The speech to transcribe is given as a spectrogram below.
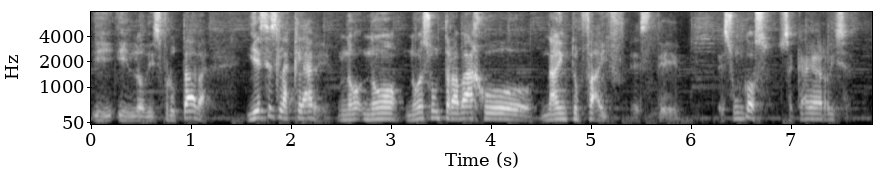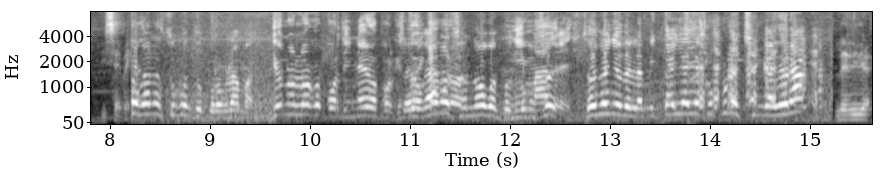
y, y lo disfrutaba. Y esa es la clave. No, no, no es un trabajo 9 to 5. Este, es un gozo. Se caga de risa y se ve. ¿Cuánto ganas tú con tu programa? Yo no lo hago por dinero porque ¿Pero estoy ganas cabrón. o no, güey? Porque Ni como soy, dueño de la mitad, ya, ya compré una chingadera. Le diría,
